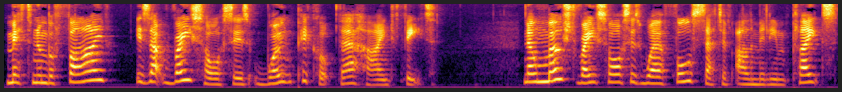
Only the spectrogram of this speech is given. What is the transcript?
Myth number five is that racehorses won't pick up their hind feet. Now, most racehorses wear a full set of aluminium plates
